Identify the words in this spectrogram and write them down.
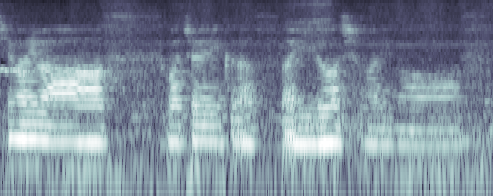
閉まります。ご注意ください。ドア閉まります。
